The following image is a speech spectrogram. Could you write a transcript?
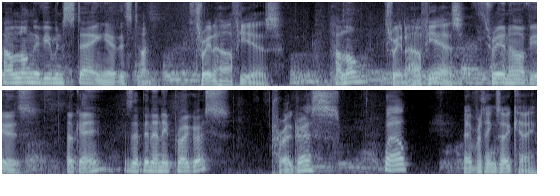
How long have you been staying here this time? Three and a half years. How long? Three and a half years. Three and a half years. Okay. Has there been any progress? Progress? Well, everything's okay.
